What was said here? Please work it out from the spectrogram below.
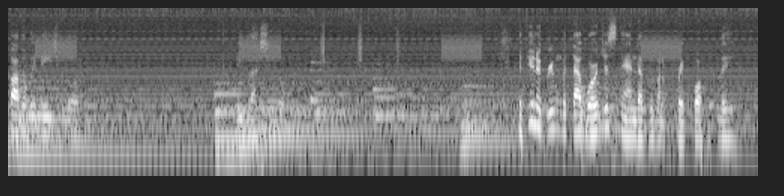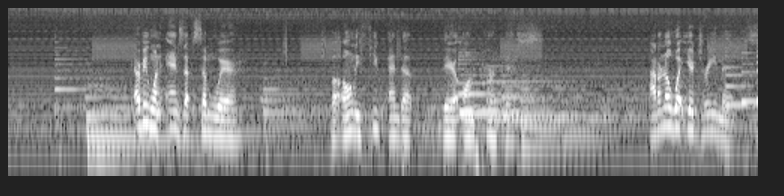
Father, we need you, Lord. We bless you, Lord. If you're in agreement with that word, just stand up. We're going to pray corporately. Everyone ends up somewhere, but only few end up there on purpose. I don't know what your dream is.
